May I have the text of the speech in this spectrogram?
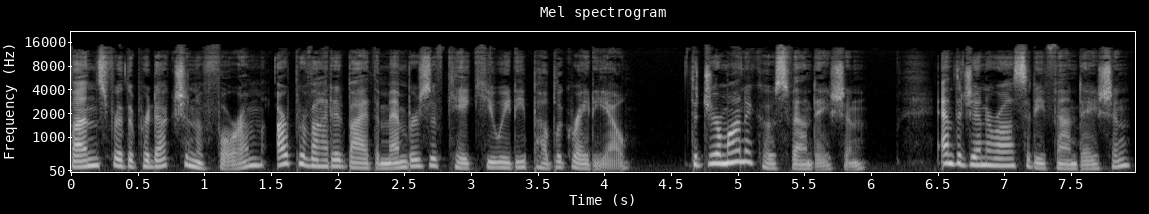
Funds for the production of Forum are provided by the members of KQED Public Radio, the Germanacos Foundation, and the Generosity Foundation,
